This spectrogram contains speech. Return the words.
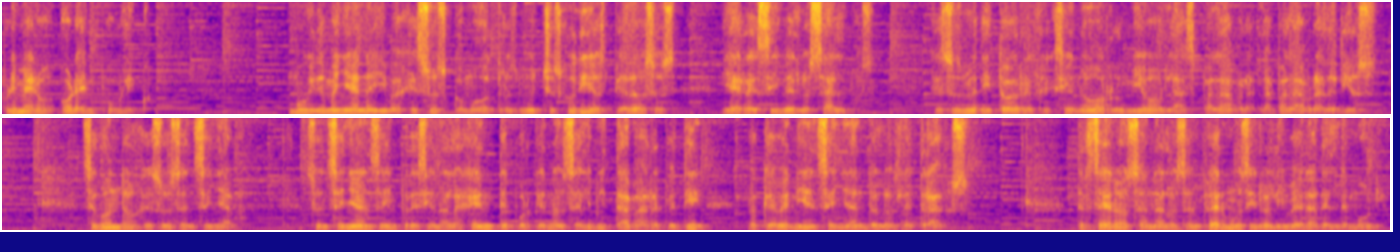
Primero, ora en público. Muy de mañana iba Jesús como otros muchos judíos piadosos y recibe los salvos. Jesús meditó y reflexionó, rumió las palabras, la palabra de Dios. Segundo, Jesús enseñaba. Su enseñanza impresionó a la gente porque no se limitaba a repetir lo que venía enseñando los letrados. Tercero, sana a los enfermos y lo libera del demonio.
